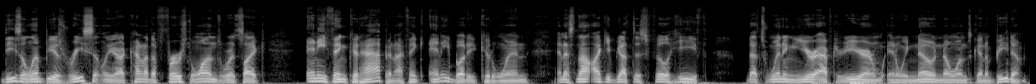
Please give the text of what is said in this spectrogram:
these Olympias recently are kind of the first ones where it's like anything could happen. I think anybody could win, and it's not like you've got this Phil Heath that's winning year after year, and, and we know no one's going to beat him.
